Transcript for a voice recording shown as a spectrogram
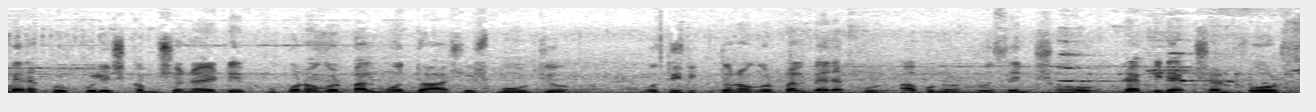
ব্যারাকপুর পুলিশ কমিশনারেটের উপনগরপাল মধ্য আশিস মৌর্য, অতিরিক্ত নগরপাল ব্যারাকপুর আবুনুর হোসেন সহ র্যাপিড অ্যাকশন ফোর্স।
